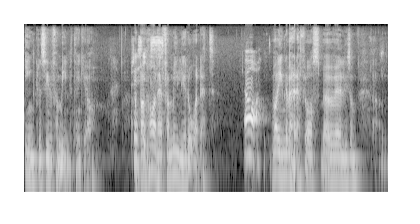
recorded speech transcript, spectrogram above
Inklusive familj, tänker jag. precis. Att man har det här familjerådet. Ja, Vad innebär det för oss? Behöver vi liksom um,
